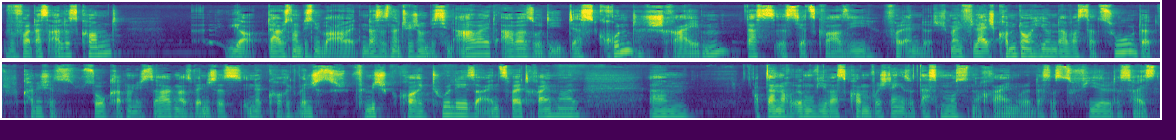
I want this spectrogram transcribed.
bevor das alles kommt, äh, ja, da habe ich noch ein bisschen überarbeiten. Das ist natürlich noch ein bisschen Arbeit, aber so die, das Grundschreiben, das ist jetzt quasi vollendet. Ich meine, vielleicht kommt noch hier und da was dazu, das kann ich jetzt so gerade noch nicht sagen. Also wenn ich das in der Korrekt, wenn ich es für mich Korrektur lese, ein, zwei, dreimal, ähm, ob da noch irgendwie was kommt, wo ich denke, so das muss noch rein oder das ist zu viel. Das heißt,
